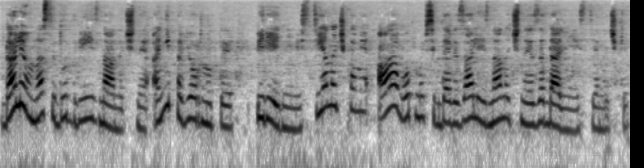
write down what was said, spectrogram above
Далее у нас идут 2 изнаночные. Они повернуты передними стеночками, а вот мы всегда вязали изнаночные за дальние стеночки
